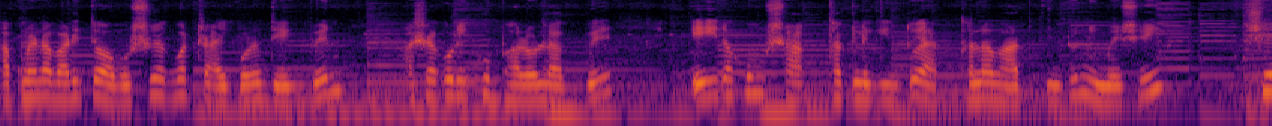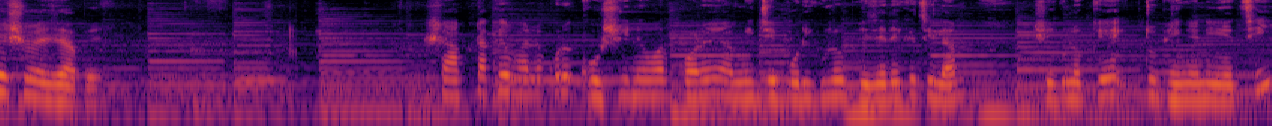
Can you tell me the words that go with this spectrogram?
আপনারা বাড়িতে অবশ্যই একবার ট্রাই করে দেখবেন। আশা করি খুব ভালো লাগবে। এই রকম শাক থাকলে কিন্তু এক থালা ভাত কিন্তু নিমেষেই শেষ হয়ে যাবে। শাকটাকে ভালো করে কষিয়ে নেওয়ার পরে আমি যে বড়িগুলো ভেজে রেখেছিলাম, সেগুলোকে একটু ভেঙে নিয়েছি।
